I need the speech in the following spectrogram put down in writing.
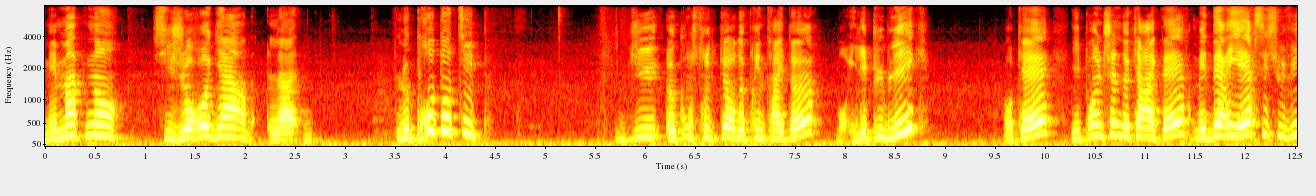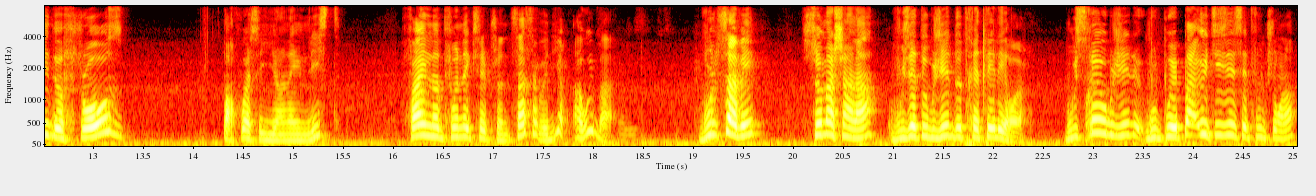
Mais maintenant, si je regarde le prototype du euh, constructeur de PrintWriter. Bon, il est public, ok Il prend une chaîne de caractères, mais derrière, c'est suivi de throws. Parfois, il y en a une liste. Find not found exception. Ça, ça veut dire, ah oui, bah, vous le savez, ce machin-là, vous êtes obligé de traiter l'erreur. Vous serez obligé, de- vous ne pouvez pas utiliser cette fonction-là,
